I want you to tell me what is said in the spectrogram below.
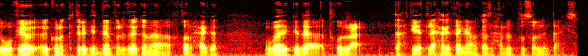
هو في ايقونات كتيرة جدا فلذلك أنا أختار حاجة وبعد كده أدخل تحتيها تلاقي حاجة تانية وهكذا لحد ما توصل اللي أنت عايزه.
